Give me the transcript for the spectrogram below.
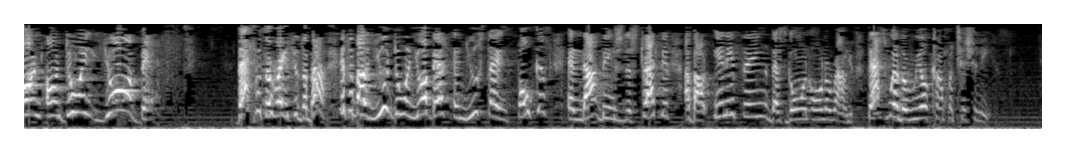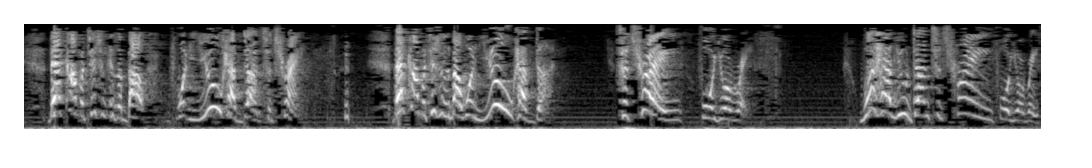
on, on doing your best. That's what the race is about. It's about you doing your best and you staying focused and not being distracted about anything that's going on around you. That's where the real competition is. That competition is about what you have done to train. That competition is about what you have done to train for your race. What have you done to train for your race?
